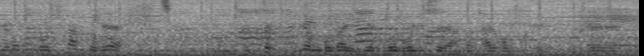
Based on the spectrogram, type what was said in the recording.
조금도 신앙 쪽에 이 극적 비경보다 이게 더 멋있어요. 한번 잘 보시고. 네.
